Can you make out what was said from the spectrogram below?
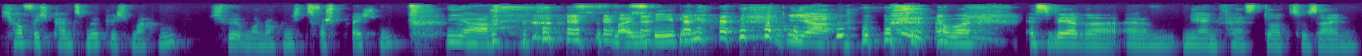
ich hoffe, ich kann es möglich machen. Ich will immer noch nichts versprechen. Ja. mein Baby. ja. Aber es wäre ähm, mir ein Fest, dort zu sein.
